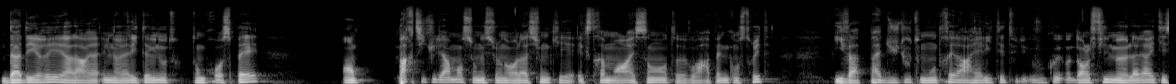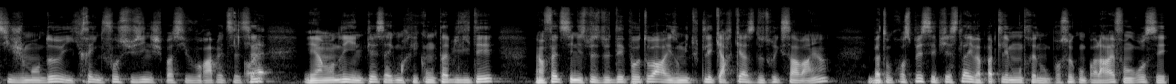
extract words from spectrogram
d'adhérer à la une réalité à une autre. Ton prospect en particulièrement si on est sur une relation qui est extrêmement récente, voire à peine construite, il va pas du tout te montrer la réalité. Dans le film La vérité si je mens deux, il crée une fausse usine. Je sais pas si vous vous rappelez de cette scène. Et à un moment donné, il y a une pièce avec marqué comptabilité. Et en fait, c'est une espèce de dépotoir. Ils ont mis toutes les carcasses de trucs qui servent à rien. Et bah, ton prospect, ces pièces-là, il va pas te les montrer. Donc, pour ceux qui n'ont pas la ref, en gros, c'est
